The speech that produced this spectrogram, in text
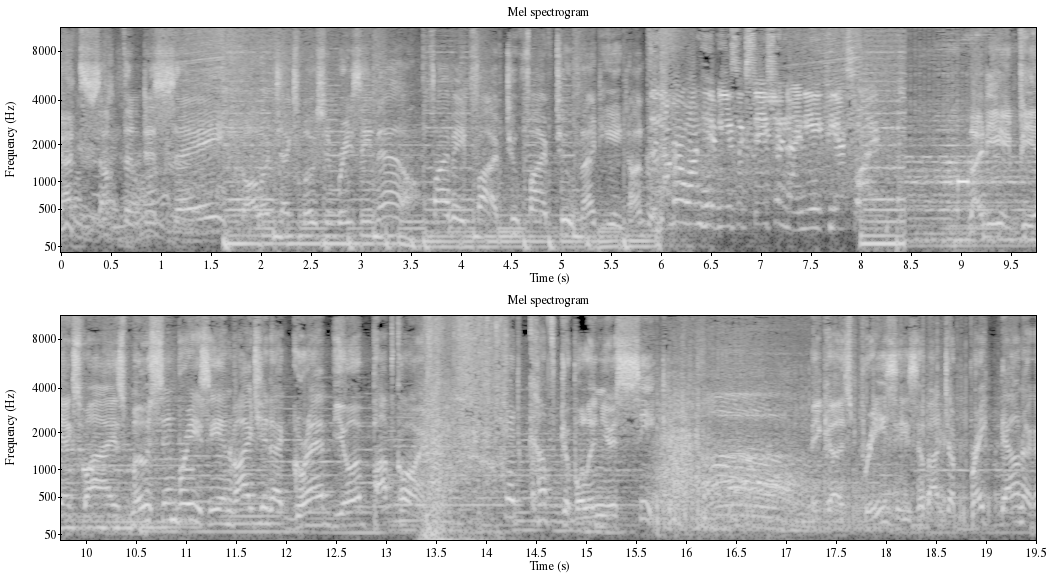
Got something to say? Call or text Moose and Breezy now. 585-252-9800. The number one hit music station, 98PXY. 98PXY's Moose and Breezy invite you to grab your popcorn. Get comfortable in your seat. Because Breezy's about to break down a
